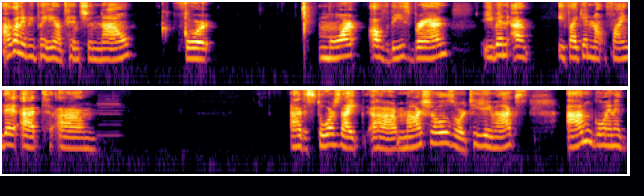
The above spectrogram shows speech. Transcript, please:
i'm gonna be paying attention now for more of this brand even at if I cannot find it at um, at stores like uh, Marshalls or TJ Maxx, I'm going to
